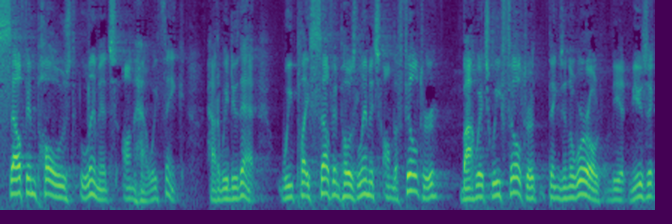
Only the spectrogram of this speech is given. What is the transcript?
self imposed limits on how we think. How do we do that? We place self imposed limits on the filter by which we filter things in the world, be it music,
